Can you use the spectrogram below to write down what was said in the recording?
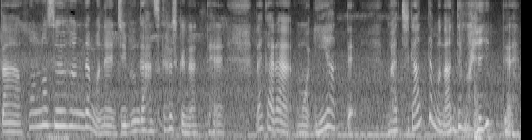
たほんの数分でもね自分が恥ずかしくなってだからもういいやって間違っても何でもいいって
